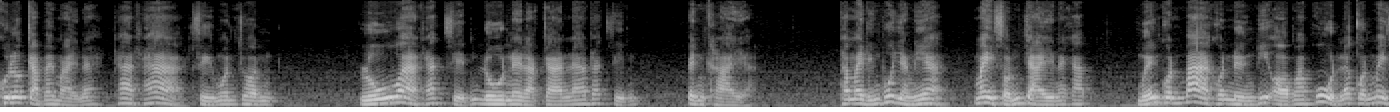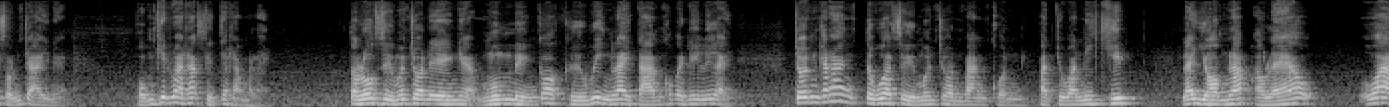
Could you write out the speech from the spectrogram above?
คุณลองกลับไปใหม่นะ ถ้าถ้าสื่อมวลชน รู้ว่าทักษิณดูในหลักการแล้วทักษิณเป็นใครอะทำไมถึงพูดอย่างนี้ไม่สนใจนะครับ เหมือนคนบ้าคนหนึ่งที่ออกมาพูดแล้วคนไม่สนใจเนี่ย ผมคิดว่าทักษิณจะทำอะไรตกลงสื่อมวลชนเองเนี่ยมุมหนึ่งก็คือวิ่งไล่ตามเข้าไปเรื่อยๆ จนกระทั่งตัวสื่อมวลชนบางคน ปัจจุบันนี้คิดและยอมรับเอาแล้ว ว่า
